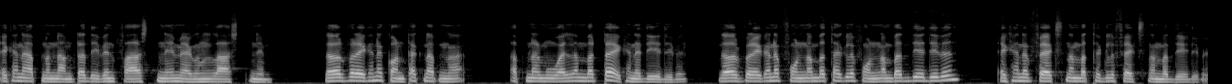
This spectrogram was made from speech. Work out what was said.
এখানে আপনার নামটা দিবেন ফার্স্ট নেম এবং লাস্ট নেম দেওয়ার পর এখানে কন্ট্যাক্ট আপনার আপনার মোবাইল নাম্বারটা এখানে দিয়ে দিবেন। দেওয়ার পর এখানে ফোন নাম্বার থাকলে ফোন নাম্বার দিয়ে দিবেন। এখানে ফ্যাক্স নাম্বার থাকলে ফ্যাক্স নাম্বার দিয়ে দিবে।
